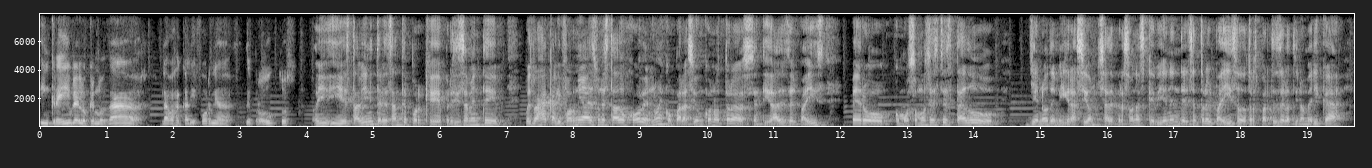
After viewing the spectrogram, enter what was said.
increíble lo que nos da la Baja California de productos. Oye, y está bien interesante porque precisamente, pues Baja California es un estado joven, ¿no? En comparación con otras entidades del país, pero como somos este estado lleno de migración, o sea, de personas que vienen del centro del país o de otras partes de Latinoamérica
